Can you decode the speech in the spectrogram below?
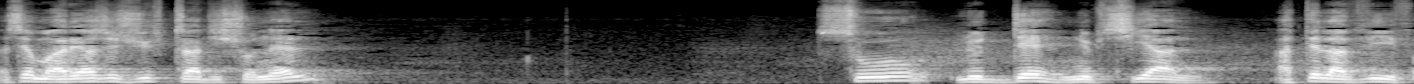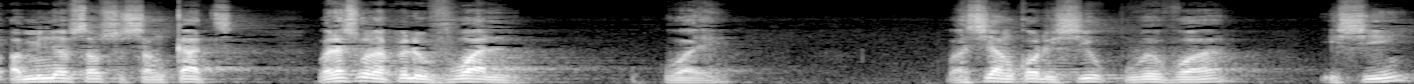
c'est un mariage juif traditionnel sous le dé nuptial à Tel Aviv en 1964. Voilà ce qu'on appelle le voile. Voyez? Voici encore ici, vous pouvez voir, ici.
